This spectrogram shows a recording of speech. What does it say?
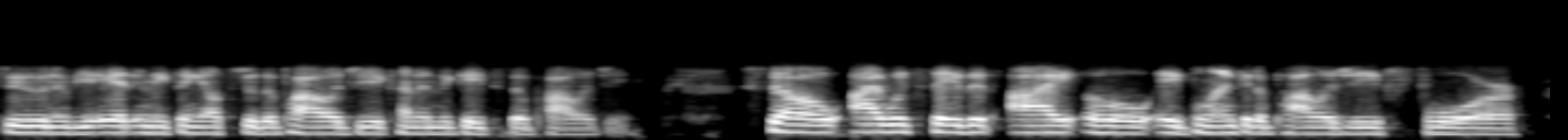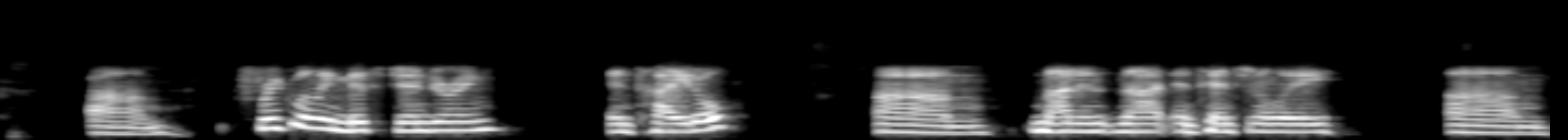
due, and if you add anything else to the apology, it kind of negates the apology. So I would say that I owe a blanket apology for um, frequently misgendering in title, um, not in, not intentionally, um,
